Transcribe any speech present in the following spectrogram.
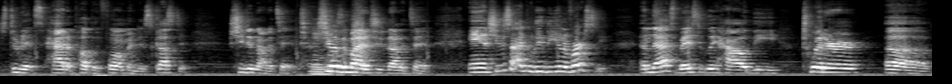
students had a public forum and discussed it. She did not attend. she was invited, she did not attend. And she decided to leave the university. And that's basically how the Twitter uh,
